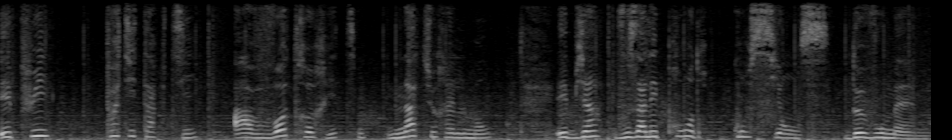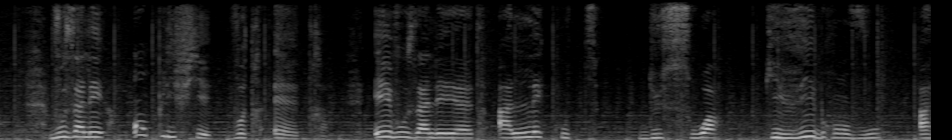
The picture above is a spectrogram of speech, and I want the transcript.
Et puis, petit à petit, à votre rythme, naturellement, eh bien, vous allez prendre conscience de vous-même. Vous allez amplifier votre être et vous allez être à l'écoute du soi qui vibre en vous à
